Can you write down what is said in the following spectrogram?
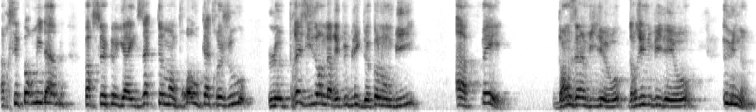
Alors c'est formidable, parce qu'il y a exactement trois ou quatre jours, le président de la République de Colombie a fait dans, une vidéo une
